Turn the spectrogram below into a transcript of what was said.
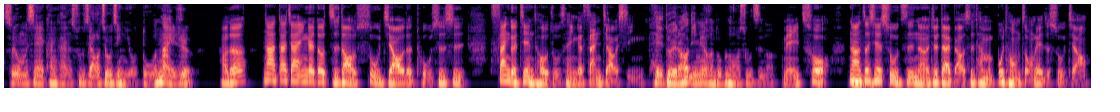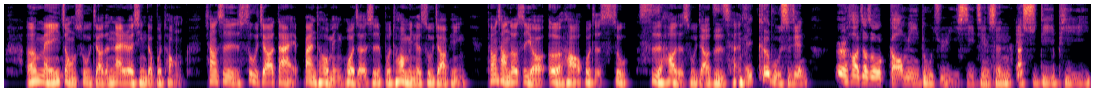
所以我们先来看看塑胶究竟有多耐热。好的，那大家应该都知道，塑胶的图示是三个箭头组成一个三角形。嘿，对，然后里面有很多不同的数字呢？没错，那这些数字呢，就代表是它们不同种类的塑胶，而每一种塑胶的耐热性都不同。像是塑胶袋、半透明或者是不透明的塑胶瓶，通常都是由二号或者塑四号的塑胶制成。哎，科普时间，二号叫做高密度聚乙烯，简称 HDPE。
